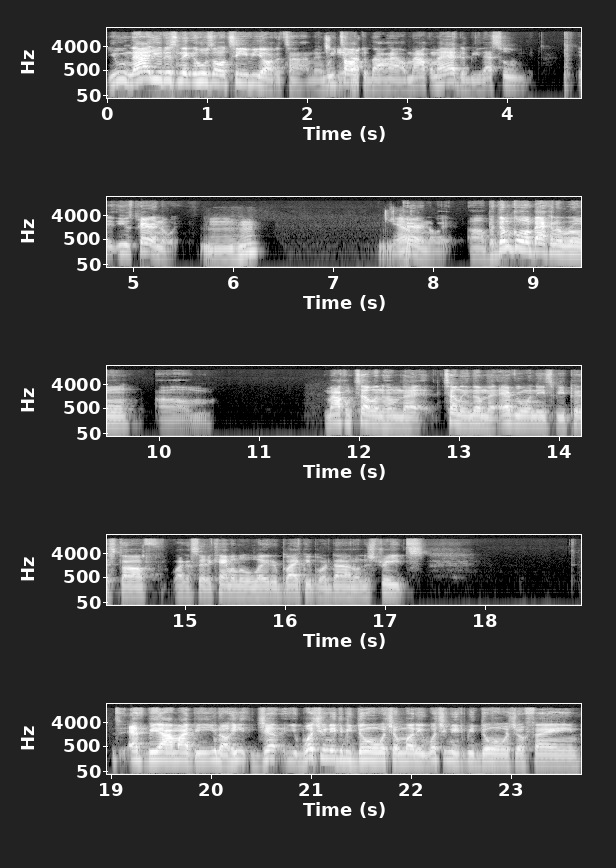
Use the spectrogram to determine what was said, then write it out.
you now. You this nigga who's on TV all the time, and we Yeah. talked about how Malcolm had to be. That's who he was paranoid. Mm-hmm. Yep. paranoid. Uh, but them going back in the room, um, Malcolm telling him that, telling them that everyone needs to be pissed off. Like I said, it came a little later. Black people are dying on the streets. FBI might be, you know, he Jim, what you need to be doing with your money, what you need to be doing with your fame.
